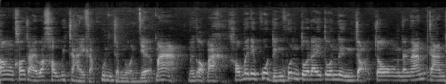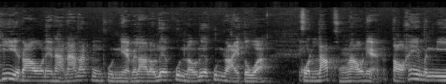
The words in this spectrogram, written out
ต้องเข้าใจว่าเขาวิจัยกับหุ้นจำนวนเยอะมากนึกออกปะเขาไม่ได้พูดถึงหุ้นตัวใดตัวหนึ่งเจาะจง ดังนั้นการที่เราในฐานะนักลงทุนเนี่ยเวลาเราเลือกหุ้นเราเลือกหุ้นรายตัวผลลัพธ์ของเราเนี่ยต่อให้มันมี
